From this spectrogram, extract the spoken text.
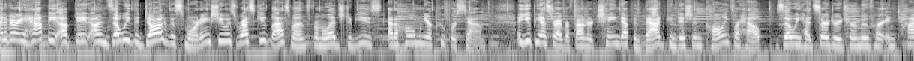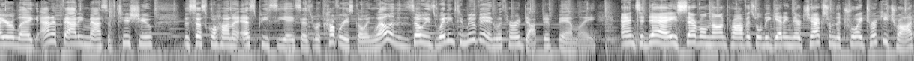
And a very happy update on Zoe the dog this morning. She was rescued last month from alleged abuse at a home near Cooperstown. A UPS driver found her chained up in bad condition, calling for help. Zoe had surgery to remove her entire leg and a fatty mass of tissue. The Susquehanna SPCA says recovery is going well and Zoe's waiting to move in with her adoptive family. And today, several nonprofits will be getting their checks from the Troy Turkey Trot.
